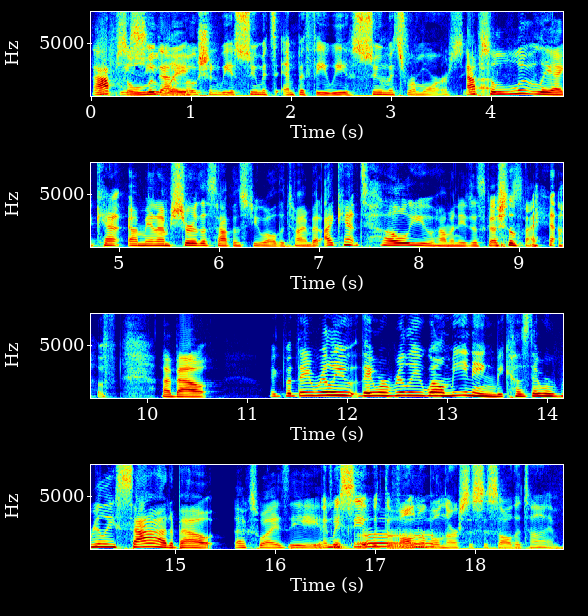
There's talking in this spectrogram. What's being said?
That If we see that Absolutely. emotion, we assume it's empathy. We assume it's remorse. Yeah. Absolutely. I can't, I mean, I'm sure this happens to you all the time, but I can't tell you how many discussions I have about like, but they really, they were really well meaning because they were really sad about XYZ. And we like, see it with the vulnerable narcissists all the time.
